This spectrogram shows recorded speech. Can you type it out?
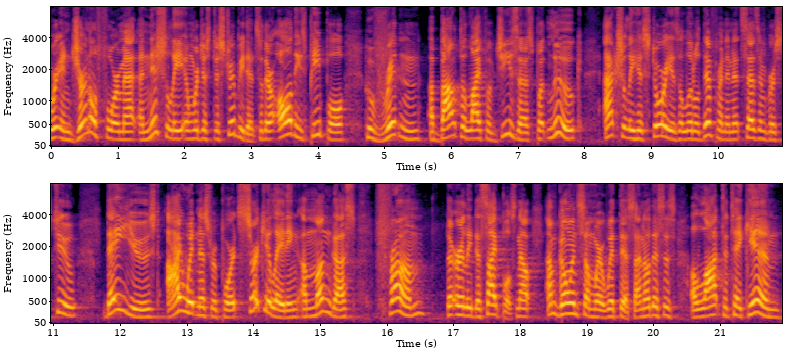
were in journal format initially and were just distributed. So there are all these people who've written about the life of Jesus, but Luke, actually, his story is a little different. And it says in verse 2 they used eyewitness reports circulating among us from the early disciples. Now, I'm going somewhere with this. I know this is a lot to take in,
